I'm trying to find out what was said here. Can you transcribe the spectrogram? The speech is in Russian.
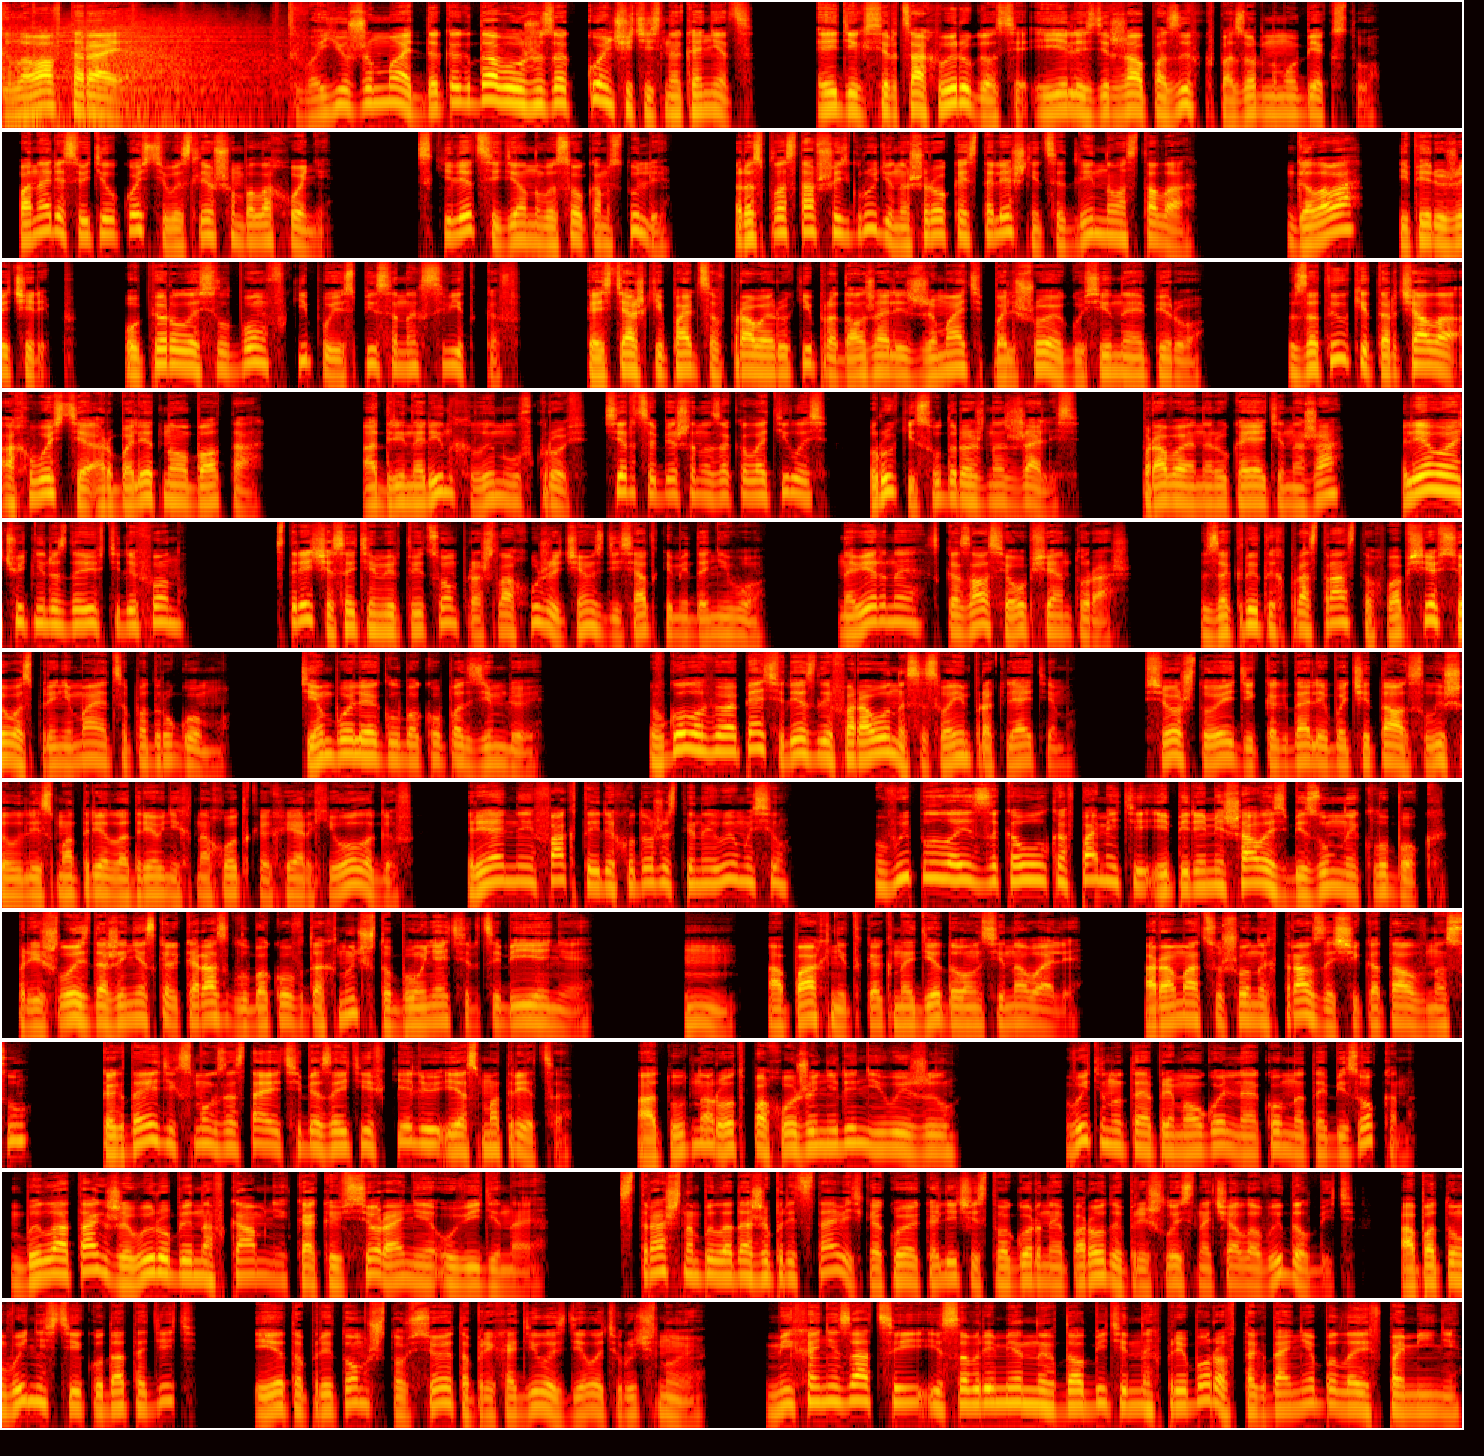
Глава вторая. Твою же мать, да когда вы уже закончитесь наконец? Эдик в сердцах выругался и еле сдержал позыв к позорному бегству. Фонарь осветил кости в ислевшем балахоне. Скелет сидел на высоком стуле, распластавшись грудью на широкой столешнице длинного стола. Голова, теперь уже череп, уперлась лбом в кипу исписанных свитков. Костяшки пальцев правой руки продолжали сжимать большое гусиное перо. В затылке торчало охвостье арбалетного болта. Адреналин хлынул в кровь, сердце бешено заколотилось, руки судорожно сжались. Правая на рукояти ножа, левая, чуть не раздавив телефон. Встреча с этим мертвецом прошла хуже, чем с десятками до него. Наверное, сказался общий антураж. В закрытых пространствах вообще все воспринимается по-другому. Тем более глубоко под землей. В голову опять влезли фараоны со своим проклятием. Все, что Эдик когда-либо читал, слышал или смотрел о древних находках и археологов, реальные факты или художественный вымысел, выплыло из закоулка в памяти и перемешалось в безумный клубок. Пришлось даже несколько раз глубоко вдохнуть, чтобы унять сердцебиение. Хм, а пахнет, как на дедовом сеновале. Аромат сушеных трав защекотал в носу, когда Эдик смог заставить себя зайти в келью и осмотреться. А тут народ, похоже, не ленивый жил. Вытянутая прямоугольная комната без окон была также вырублена в камне, как и все ранее увиденное. Страшно было даже представить, какое количество горной породы пришлось сначала выдолбить, а потом вынести и куда-то деть. И это при том, что все это приходилось делать вручную. Механизации и современных долбительных приборов тогда не было и в помине.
